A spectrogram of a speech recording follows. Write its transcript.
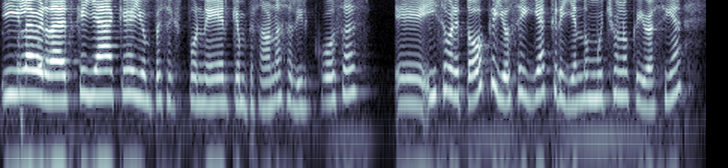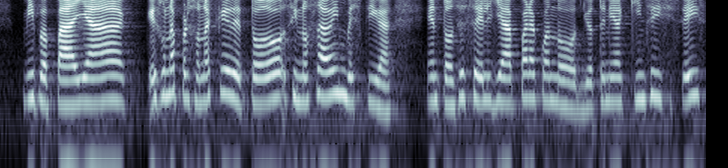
Y la verdad es que ya que yo empecé a exponer, que empezaron a salir cosas, eh, y sobre todo que yo seguía creyendo mucho en lo que yo hacía, mi papá ya es una persona que de todo, si no sabe, investiga. Entonces él ya para cuando yo tenía 15, 16,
